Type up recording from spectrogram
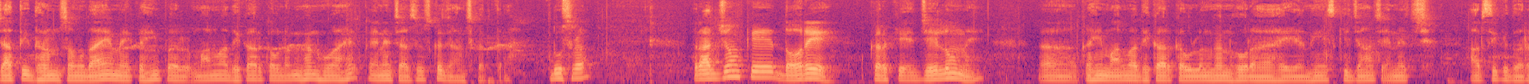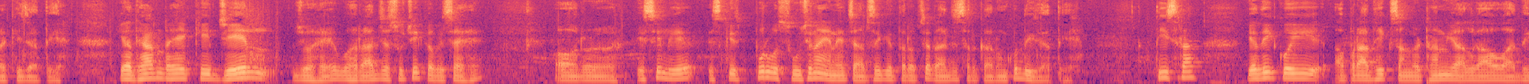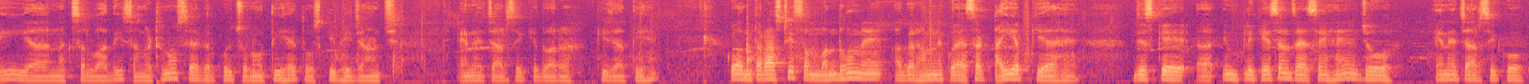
जाति धर्म समुदाय में कहीं पर मानवाधिकार का उल्लंघन हुआ है तो एन एच आर सी उसका जाँच करता है। दूसरा राज्यों के दौरे करके जेलों में आ, कहीं मानवाधिकार का उल्लंघन हो रहा है या नहीं इसकी जाँच एन के द्वारा की जाती है। यह ध्यान रहे कि जेल जो है, वह राज्य सूची का विषय है और इसीलिए इसकी पूर्व सूचना एन एच की तरफ़ से राज्य सरकारों को दी जाती है। तीसरा, यदि कोई आपराधिक संगठन या अलगाववादी या नक्सलवादी संगठनों से अगर कोई चुनौती है तो उसकी भी जाँच एनएचआरसी के द्वारा की जाती है। कोई अंतर्राष्ट्रीय संबंधों में अगर हमने कोई ऐसा टाई अप किया है, जिसके इम्प्लीकेशंस ऐसे हैं जो एनएचआरसी को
